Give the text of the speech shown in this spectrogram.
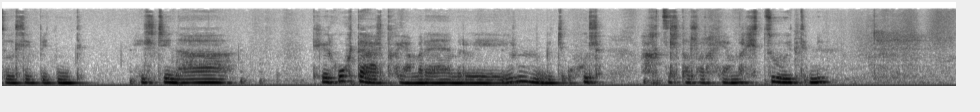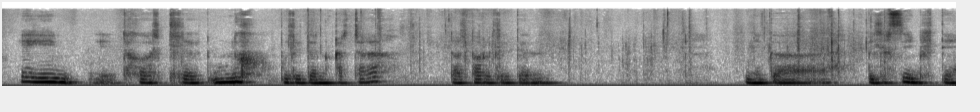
зүйлийг бидэнд хэлж байна. Тэгэхээр хүүхдээ алдах ямар амар вэ? Ер нь ингэж өхөл хагцал толгорох ямар хэцүү вэ тийм ээ. Яг ийм тохиолдлыг өмнөх бүлэгдээр нь гарч байгаа. 7 дугаар бүлэгдээр нь нэг бэлэрсэн эмэгтэй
